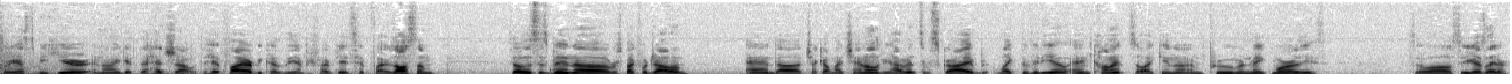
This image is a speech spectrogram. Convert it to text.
so he has to be here. And I get the headshot with the hip fire because the MP5K's hip fire is awesome. So this has been uh, Respectful Jawa. And uh, check out my channel if you haven't. Subscribe, like the video, and comment so I can uh, improve and make more of these. So I'll see you guys later.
